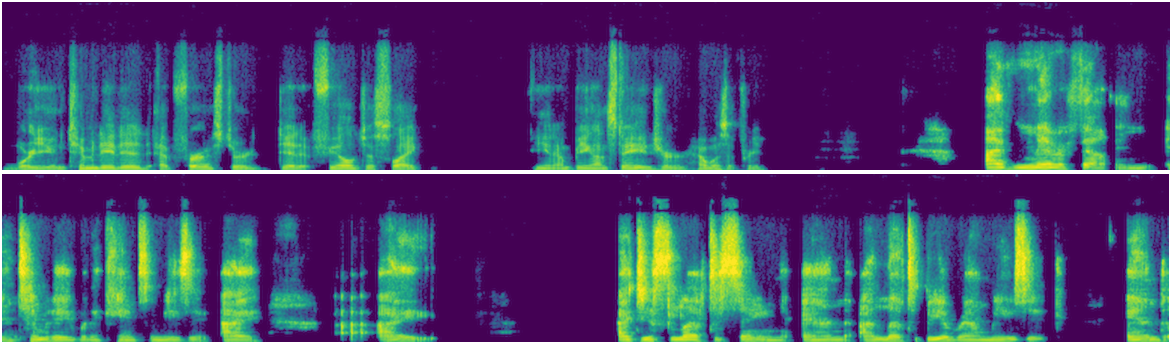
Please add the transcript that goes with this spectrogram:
were you intimidated at first or did it feel just like you know being on stage or how was it for you? I've never felt in, intimidated when it came to music. I i I just love to sing and I love to be around music. And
